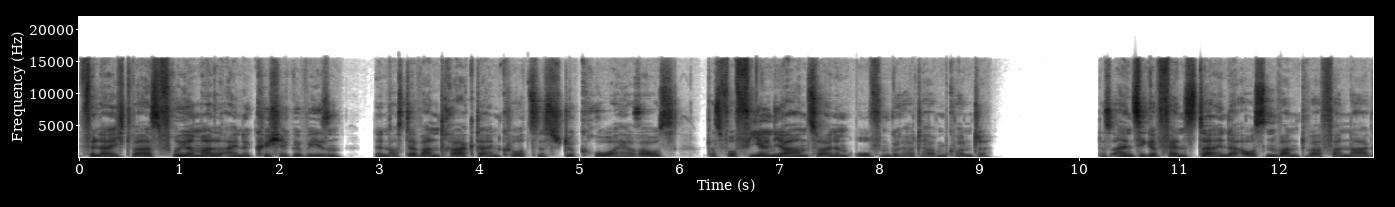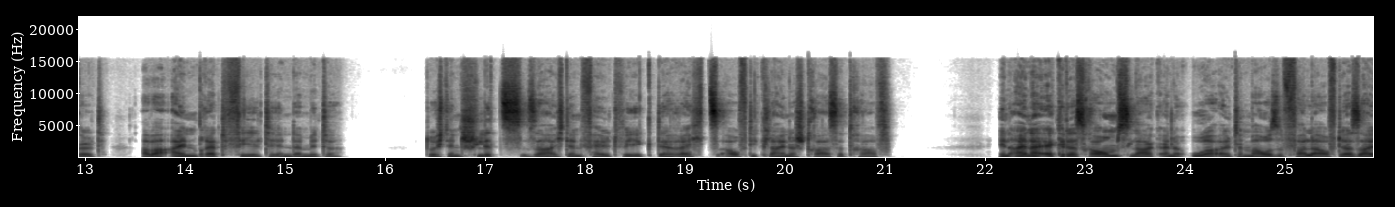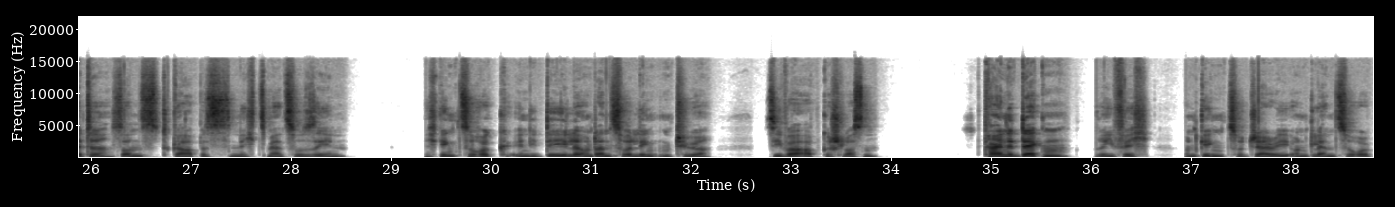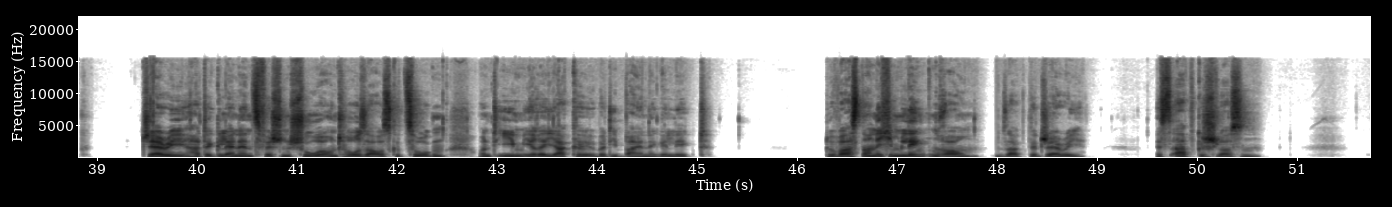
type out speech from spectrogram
Vielleicht war es früher mal eine Küche gewesen, denn aus der Wand ragte ein kurzes Stück Rohr heraus, das vor vielen Jahren zu einem Ofen gehört haben konnte. Das einzige Fenster in der Außenwand war vernagelt, aber ein Brett fehlte in der Mitte. Durch den Schlitz sah ich den Feldweg, der rechts auf die kleine Straße traf. In einer Ecke des Raums lag eine uralte Mausefalle auf der Seite, sonst gab es nichts mehr zu sehen. Ich ging zurück in die Dele und dann zur linken Tür. Sie war abgeschlossen. Keine Decken, rief ich und ging zu Jerry und Glenn zurück. Jerry hatte Glenn inzwischen Schuhe und Hose ausgezogen und ihm ihre Jacke über die Beine gelegt. Du warst noch nicht im linken Raum, sagte Jerry. Ist abgeschlossen.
